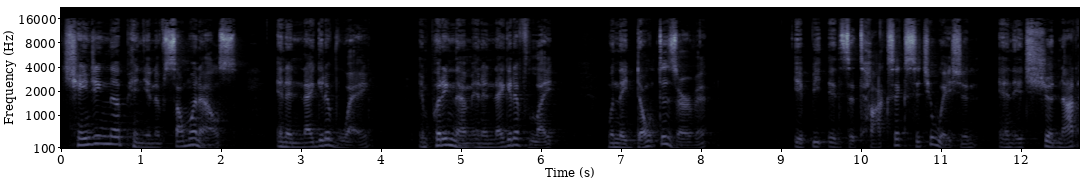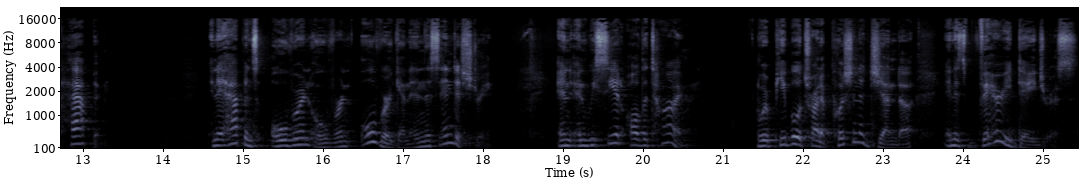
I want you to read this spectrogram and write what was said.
changing the opinion of someone else in a negative way and putting them in a negative light when they don't deserve it, it be, it's a toxic situation and it should not happen. And it happens over and over and over again in this industry. And, and we see it all the time where people try to push an agenda and it's very dangerous.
